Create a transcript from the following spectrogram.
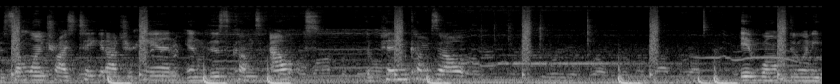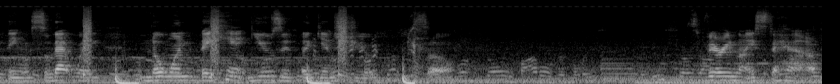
if someone tries to take it out your hand and this comes out, the pin comes out, it won't do anything. So that way, no one, they can't use it against you. So it's very nice to have.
